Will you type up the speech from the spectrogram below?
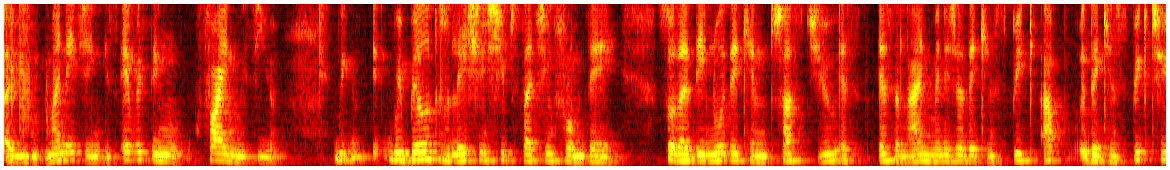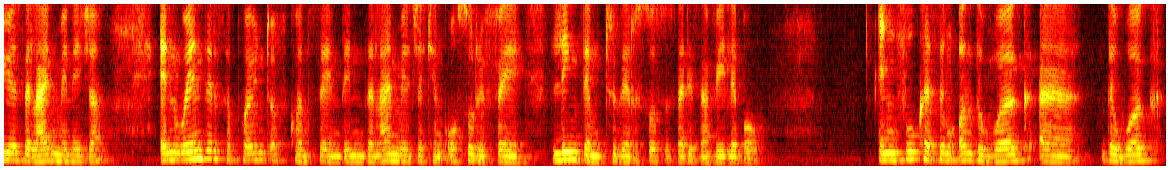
are you managing? Is everything fine with you? We we build relationships starting from there so that they know they can trust you as as a line manager. They can speak up they can speak to you as the line manager. And when there is a point of concern then the line manager can also refer link them to the resources that is available. And focusing on the work uh, the work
